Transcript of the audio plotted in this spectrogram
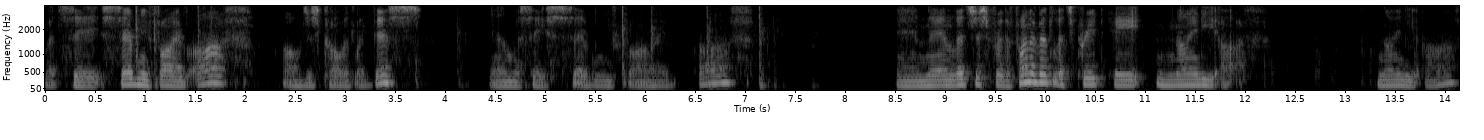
let's say 75 off. I'll just call it like this and I'm going to say 75 off. And then let's just for the fun of it let's create a 90 off. 90 off.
